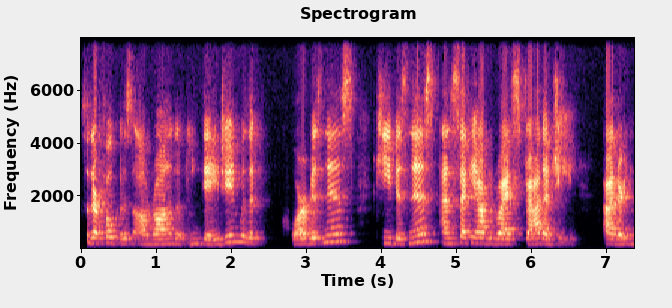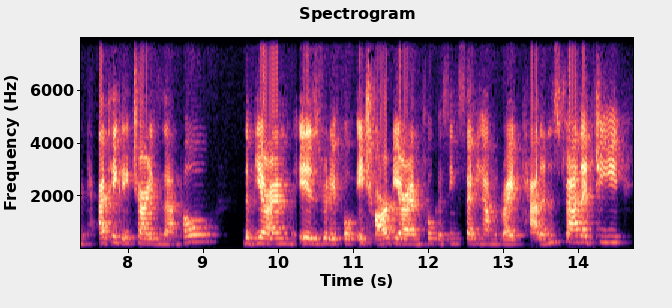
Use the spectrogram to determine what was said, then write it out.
So they're focused around engaging with the core business, key business, and setting up the right strategy. Either in, I take HR example, the BRM is really for HR BRM focusing setting up the right talent strategy,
